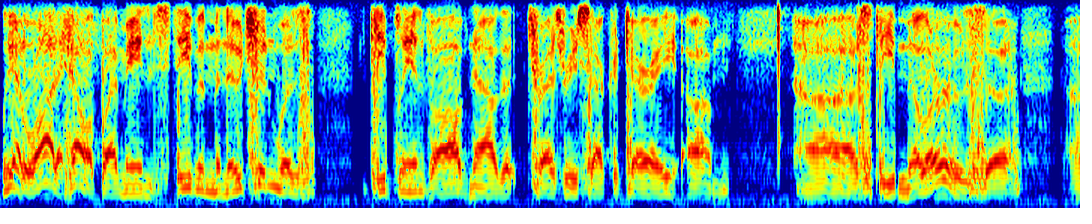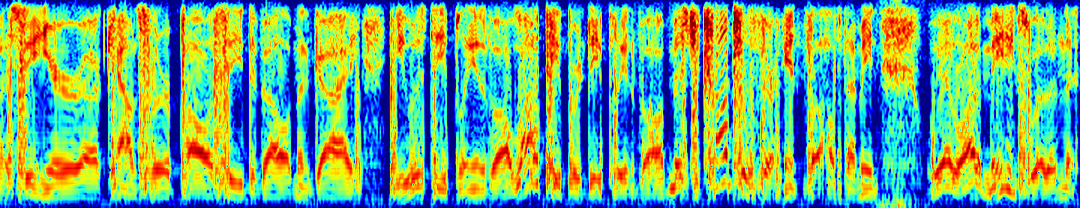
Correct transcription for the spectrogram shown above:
we had a lot of help. I mean, Steven Mnuchin was deeply involved. Now the Treasury Secretary, um, uh, Steve Miller, who's uh, uh, senior uh, counselor, policy development guy. He was deeply involved. A lot of people were deeply involved. Mr. Trump was very involved. I mean, we had a lot of meetings with him that,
